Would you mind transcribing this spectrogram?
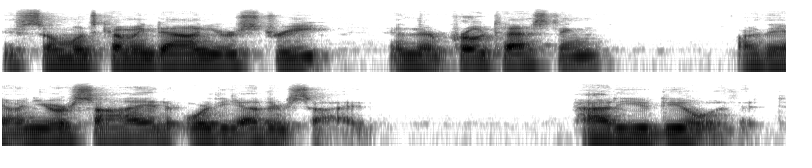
If someone's coming down your street and they're protesting, are they on your side or the other side? How do you deal with it?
